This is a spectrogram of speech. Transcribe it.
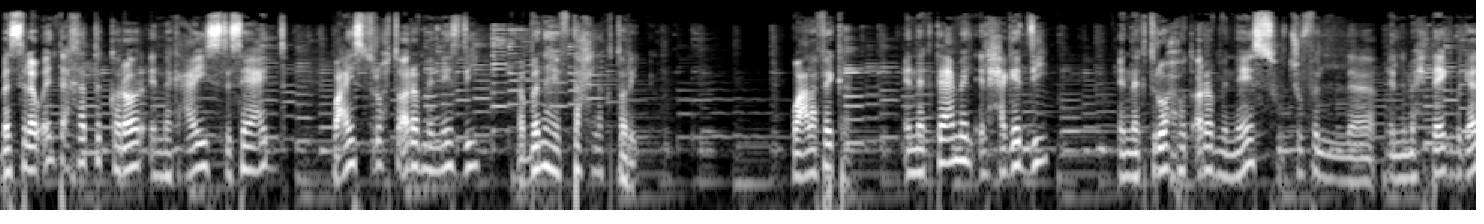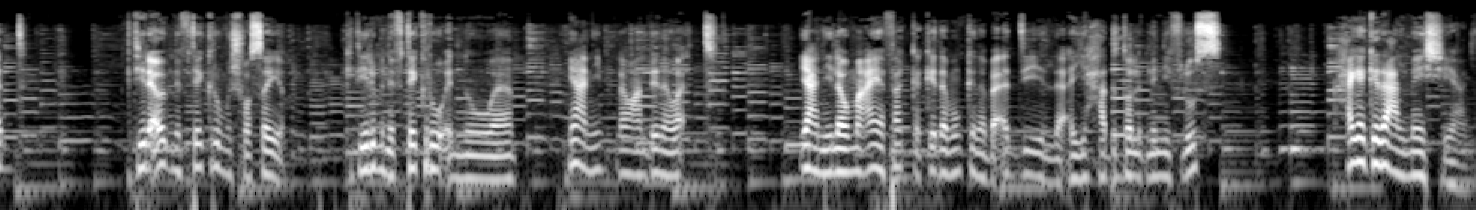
بس لو أنت أخدت القرار إنك عايز تساعد وعايز تروح تقرب من الناس دي ربنا هيفتح لك طريق. وعلى فكرة إنك تعمل الحاجات دي إنك تروح وتقرب من الناس وتشوف ال- اللي محتاج بجد كتير قوي بنفتكره مش وصية. كتير بنفتكره آه، يعني لو عندنا وقت يعني لو معايا فكة كده ممكن أبقى أدي لأي حد طالب مني فلوس؟ حاجة كده على الماشي يعني.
